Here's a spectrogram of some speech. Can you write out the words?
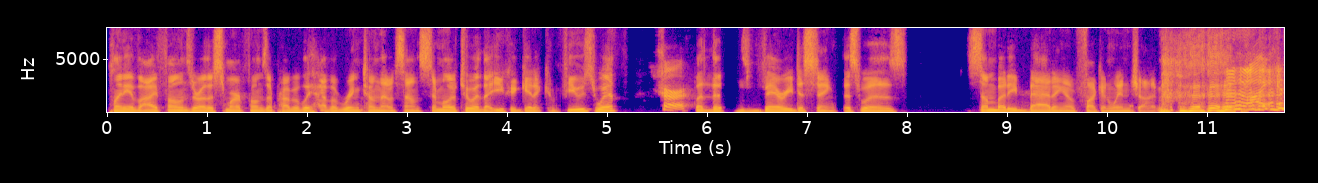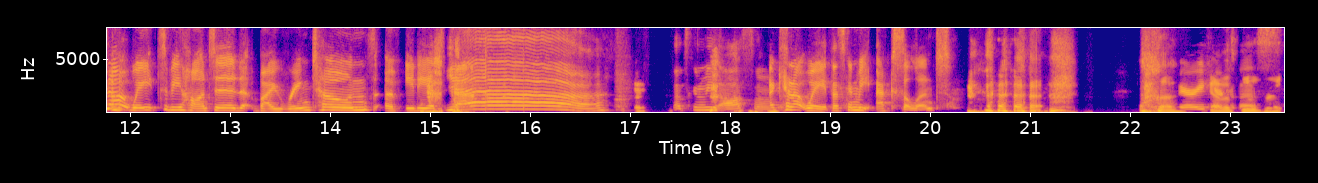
plenty of iPhones or other smartphones that probably have a ringtone that would sound similar to it that you could get it confused with. Sure. But this was very distinct. This was somebody batting a fucking wind chime. I cannot wait to be haunted by ringtones of idiots. Yeah. That's gonna be awesome. I cannot wait. That's going to be excellent. Very yeah, that's gonna be great.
